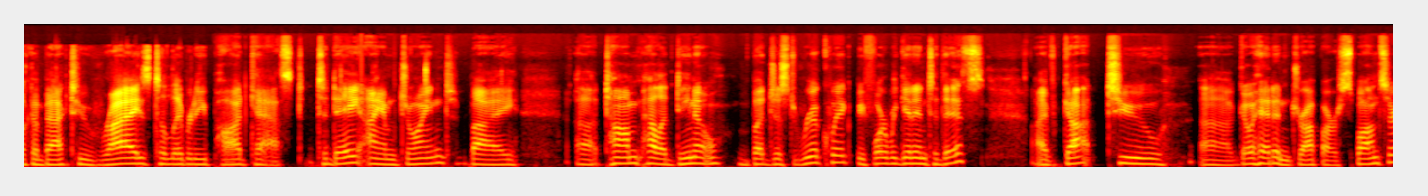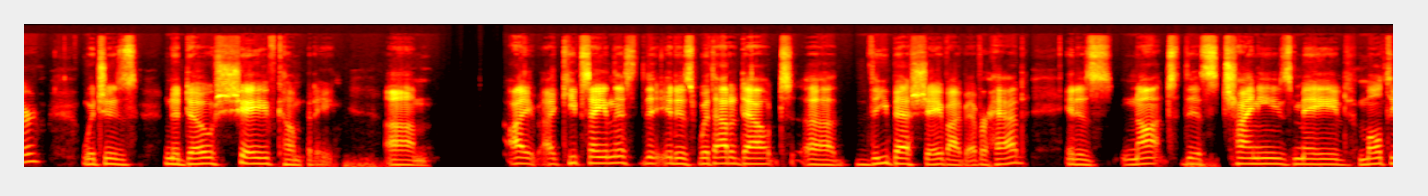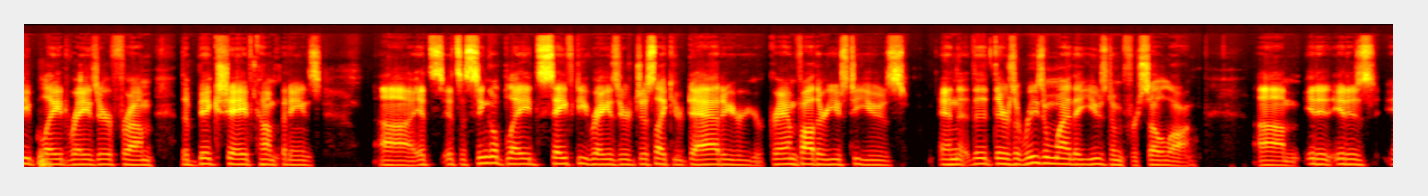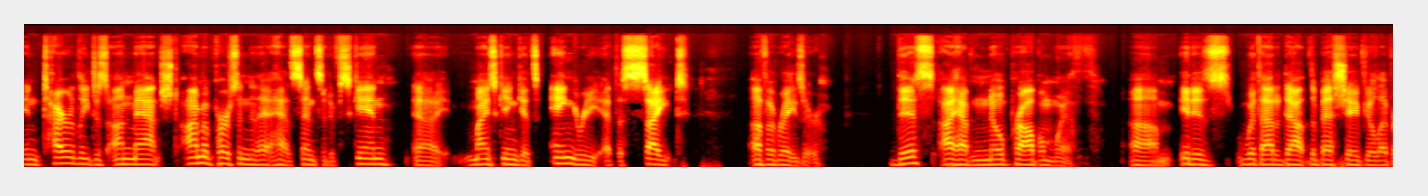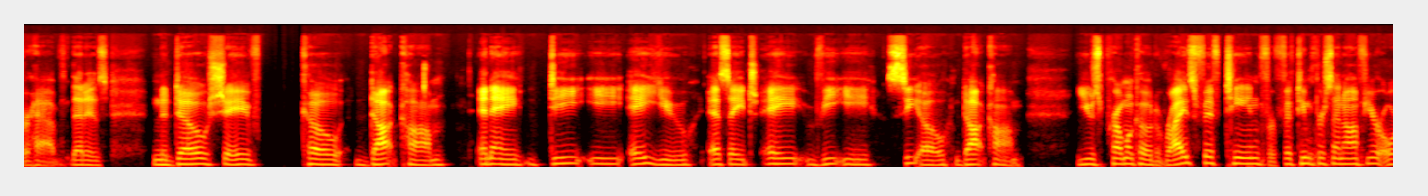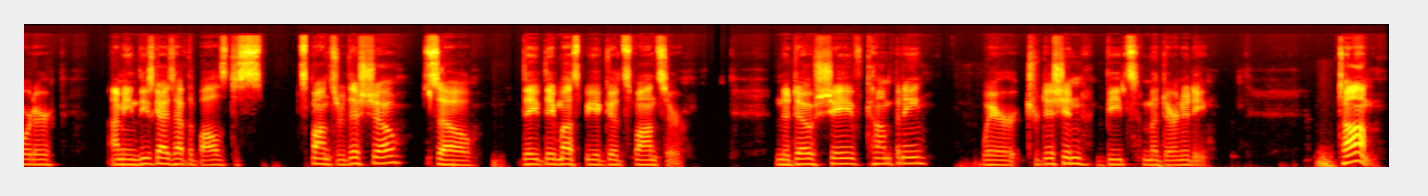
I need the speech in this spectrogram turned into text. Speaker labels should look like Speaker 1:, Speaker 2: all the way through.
Speaker 1: welcome, back to Rise to Liberty podcast. Today I am joined by uh, Tom Paladino. But just real quick before we get into this, I've got to uh, go ahead and drop our sponsor, which is Nadeau Shave Company. Um, I I keep saying this. It is without a doubt uh, the best shave I've ever had. It is not this Chinese made multi blade razor from the big shave companies. Uh, it's it's a single blade safety razor, just like your dad or your, grandfather used to use, and th- th- there's a reason why they used them for so long. Um, it it is entirely just unmatched. I'm a person that has sensitive skin. Uh, my skin gets angry at the sight of a razor. This I have no problem with. Um, it is without a doubt the best shave you'll ever have. That is nadeaushaveco.com. N A D E A U S H A V E C O dot com. Use promo code RISE15 for 15% off your order. I mean, these guys have the balls to s- sponsor this show, so they, they must be a good sponsor. Nadeau Shave Company, where tradition beats modernity. Tom,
